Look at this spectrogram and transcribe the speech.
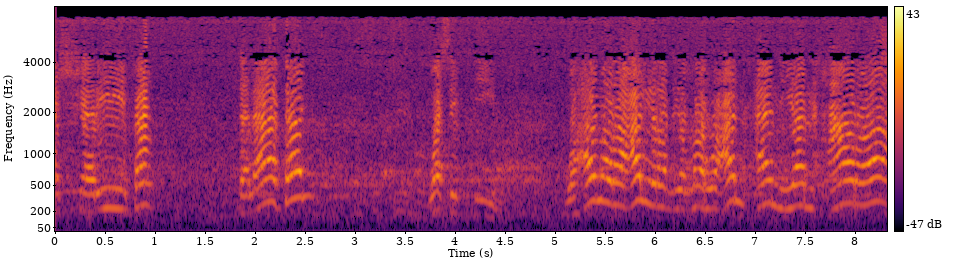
الشريفة ثلاثا وستين. وأمر علي رضي الله عنه أن ينحر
